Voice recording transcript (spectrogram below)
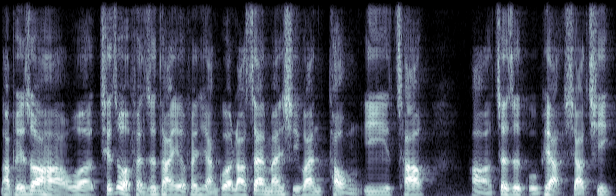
啊比如说哈，我其实我粉丝团有分享过，老师还蛮喜欢统一超啊这只股票小七，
